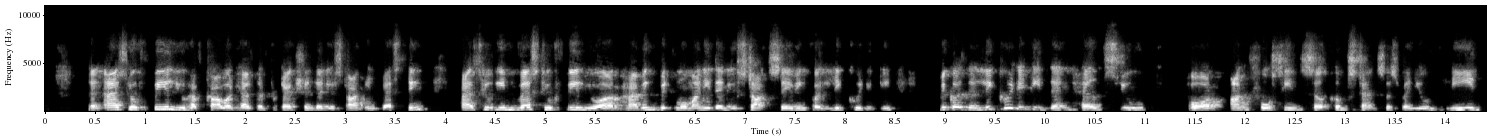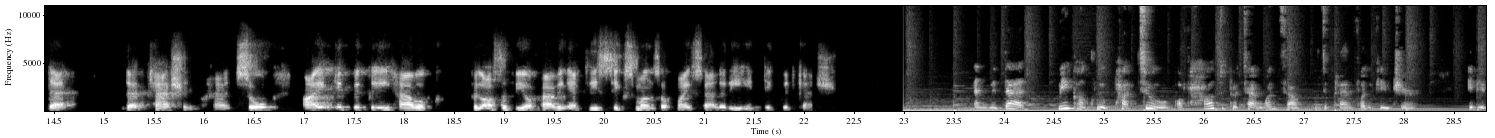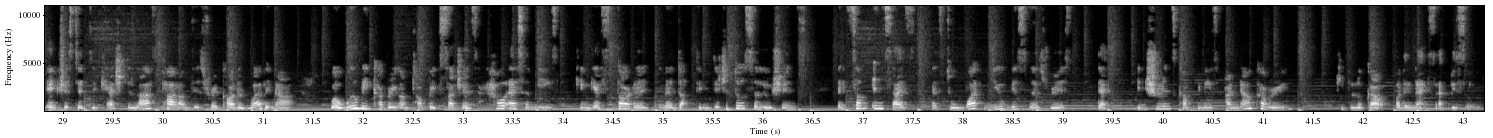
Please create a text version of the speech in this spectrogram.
Then, as you feel you have covered health and protection, then you start investing. As you invest, you feel you are having a bit more money, then you start saving for liquidity because the liquidity then helps you for unforeseen circumstances when you need that that cash in your hand. So I typically have a philosophy of having at least six months of my salary in liquid cash. And with that, we conclude part two of how to protect oneself and to plan for the future. If you're interested to catch the last part of this recorded webinar, where we'll be covering on topics such as how SMEs can get started in adopting digital solutions and some insights as to what new business risks that insurance companies are now covering, keep a lookout for the next episode.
